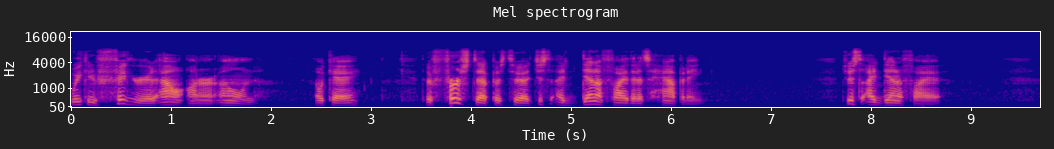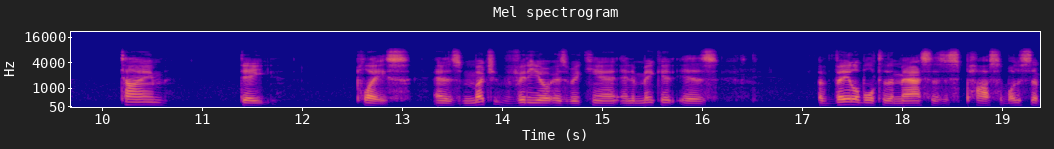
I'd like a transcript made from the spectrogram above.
We can figure it out on our own. Okay? The first step is to just identify that it's happening. Just identify it. Time, date, place, and as much video as we can, and to make it as available to the masses as possible. Just to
